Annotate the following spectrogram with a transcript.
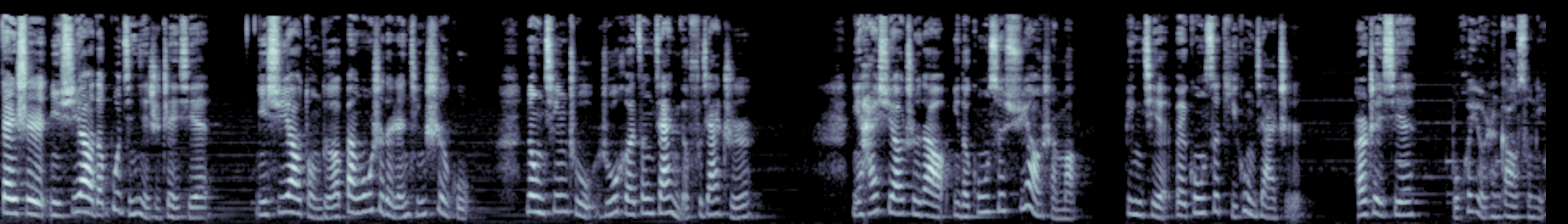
但是你需要的不仅仅是这些，你需要懂得办公室的人情世故，弄清楚如何增加你的附加值。你还需要知道你的公司需要什么，并且为公司提供价值，而这些不会有人告诉你。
